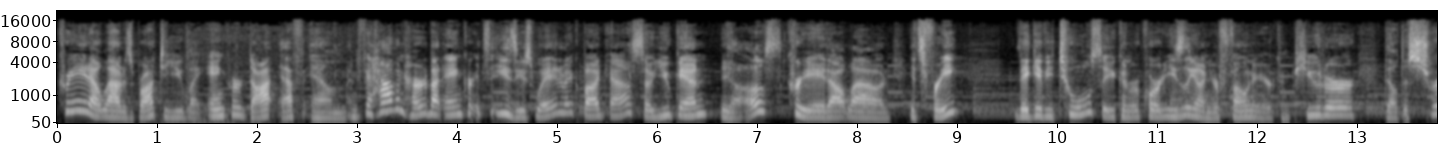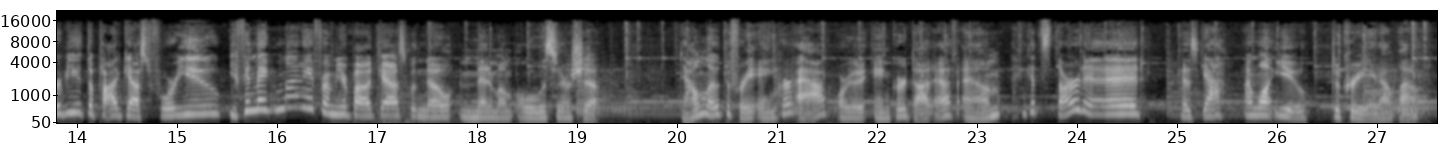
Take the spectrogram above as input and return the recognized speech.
Create Out Loud is brought to you by Anchor.fm. And if you haven't heard about Anchor, it's the easiest way to make a podcast so you can, yes, create out loud. It's free. They give you tools so you can record easily on your phone or your computer. They'll distribute the podcast for you. You can make money from your podcast with no minimum listenership. Download the free Anchor app or go to anchor.fm and get started. Because, yeah, I want you to create out loud.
